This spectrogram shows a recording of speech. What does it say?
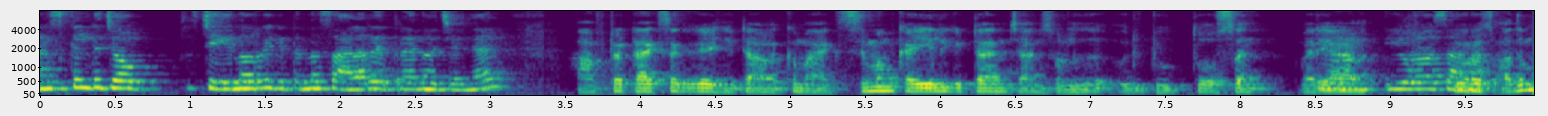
അൺസ്കിൽഡ് ജോബ് ചെയ്യുന്നവർക്ക് കിട്ടുന്ന സാലറി എത്രയാന്ന് വെച്ച് കഴിഞ്ഞാൽ ആഫ്റ്റർ ടാക്സ് ഒക്കെ കഴിഞ്ഞിട്ട് ആൾക്ക് മാക്സിമം കയ്യിൽ കിട്ടാൻ ചാൻസ് ഉള്ളത് ഒരു ടൂ തൗസൻഡ് വരെയാണ്. യൂറോസ് അതും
